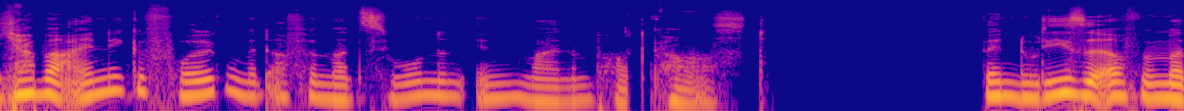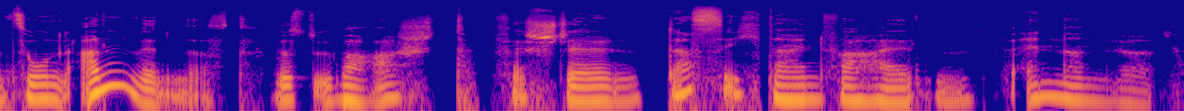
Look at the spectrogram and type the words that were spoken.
Ich habe einige Folgen mit Affirmationen in meinem Podcast. Wenn du diese Affirmationen anwendest, wirst du überrascht feststellen, dass sich dein Verhalten verändern wird.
